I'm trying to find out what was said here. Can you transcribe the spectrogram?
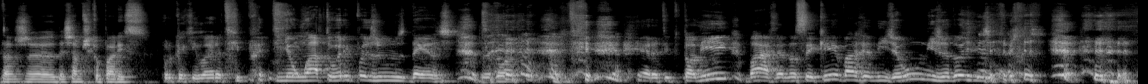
Nós uh, deixámos escapar isso. Porque aquilo era tipo. Tinha um ator e depois uns 10. era tipo Tony, barra não sei quê, barra Ninja 1, Ninja 2, Ninja 3.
